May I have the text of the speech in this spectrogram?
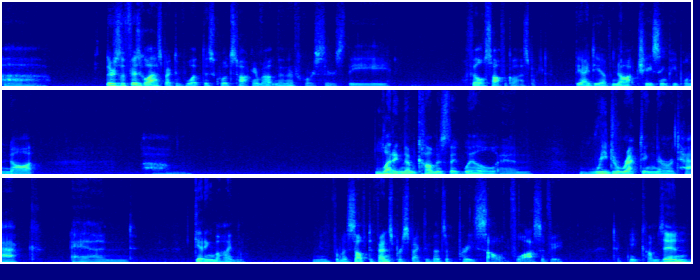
Uh, there's the physical aspect of what this quote's talking about, and then of course there's the philosophical aspect, the idea of not chasing people, not letting them come as they will and redirecting their attack and getting behind them. I mean, from a self defense perspective, that's a pretty solid philosophy. Technique comes in,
